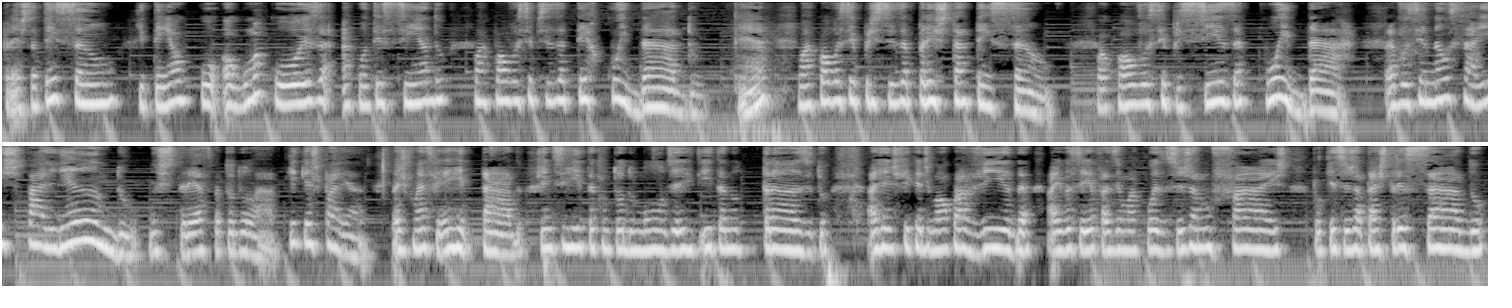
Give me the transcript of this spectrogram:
presta atenção, que tem alguma coisa acontecendo com a qual você precisa ter cuidado, né? com a qual você precisa prestar atenção com a qual você precisa cuidar para você não sair espalhando o estresse para todo lado. O que é espalhando? A gente começa a ficar irritado, a gente se irrita com todo mundo, gente irrita no trânsito, a gente fica de mal com a vida, aí você ia fazer uma coisa, você já não faz, porque você já está estressado,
